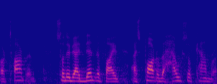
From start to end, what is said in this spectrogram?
or tartan so they'd be identified as part of the House of Cameron.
